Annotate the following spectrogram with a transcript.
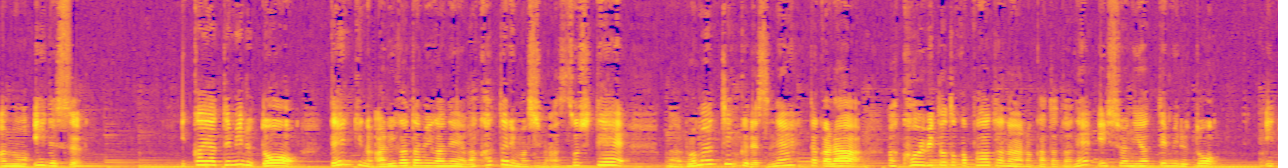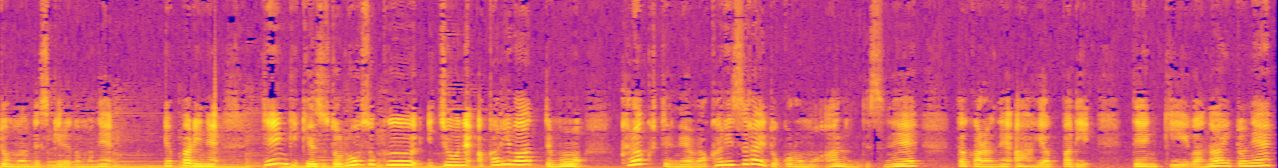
あのいいです。一回やってみると電気のありがたみがね分かったりもします。そしてまあ、ロマンチックですね。だから、まあ、恋人とかパートナーの方とね一緒にやってみるといいと思うんですけれどもね。やっぱりね電気消すとろうそく一応ね明かりはあっても暗くてね分かりづらいところもあるんですね。だからねあやっぱり電気はないとね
